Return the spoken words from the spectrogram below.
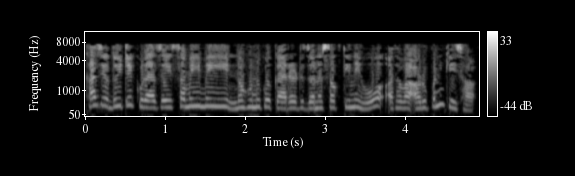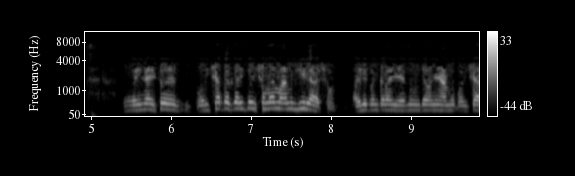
खास यो दुइटै कुरा चाहिँ समयमै नहुनुको कारण जनशक्ति नै हो अथवा अरू पनि केही छ? होइन यस्तो परीक्षा त करिब करिब समयमा हामी लिइरहेछौँ अहिले पनि तपाईँले हेर्नुहुन्छ भने हाम्रो परीक्षा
